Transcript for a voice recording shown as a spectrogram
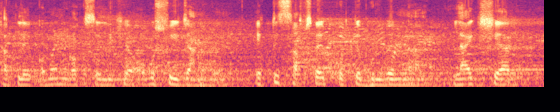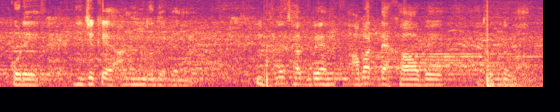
থাকলে কমেন্ট বক্সে লিখে অবশ্যই জানাবেন। একটি সাবস্ক্রাইব করতে ভুলবেন না। লাইক শেয়ার করে নিজেকে আনন্দ দেবেন। ভালো থাকবেন। আবার দেখা হবে। ধন্যবাদ।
